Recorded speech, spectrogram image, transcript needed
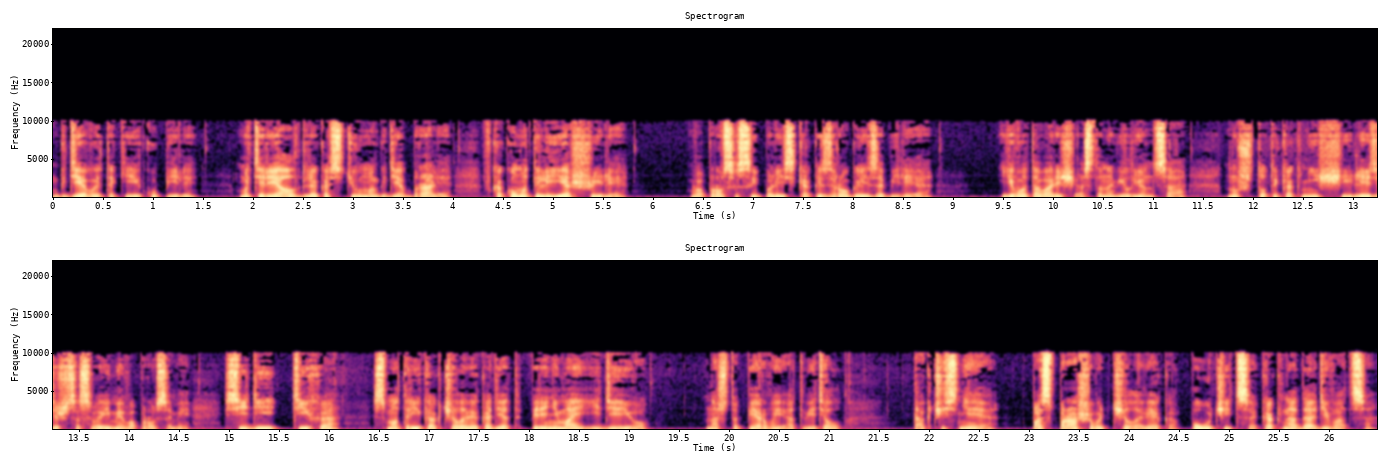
Где вы такие купили? Материал для костюма где брали? В каком ателье шили?» Вопросы сыпались, как из рога изобилия. Его товарищ остановил юнца. «Ну что ты как нищий лезешь со своими вопросами? Сиди тихо, смотри, как человек одет, перенимай идею». На что первый ответил, «Так честнее поспрашивать человека, поучиться, как надо одеваться».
